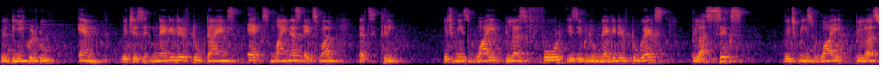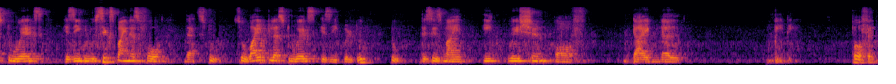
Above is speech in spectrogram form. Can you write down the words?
will be equal to m which is negative 2 times x minus x1 that's 3 which means y plus 4 is equal to negative 2x plus 6 which means y plus 2x is equal to 6 minus 4 that's 2 so y plus 2x is equal to 2 this is my equation of diagonal BD. Perfect.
